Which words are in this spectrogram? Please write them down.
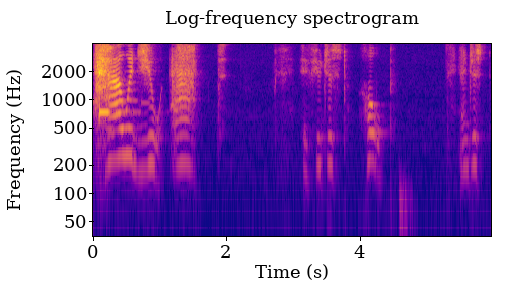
How would you act if you just hope and just,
